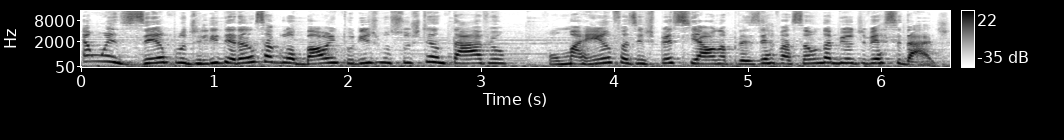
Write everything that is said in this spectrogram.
é um exemplo de liderança global em turismo sustentável, com uma ênfase especial na preservação da biodiversidade.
